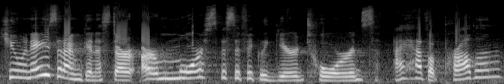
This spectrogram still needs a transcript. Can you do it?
Q&As that I'm going to start are more specifically geared towards I have a problem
